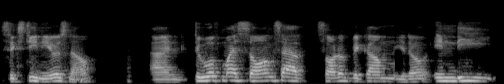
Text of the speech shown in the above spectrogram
16 years now. And two of my songs have sort of become, you know, indie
